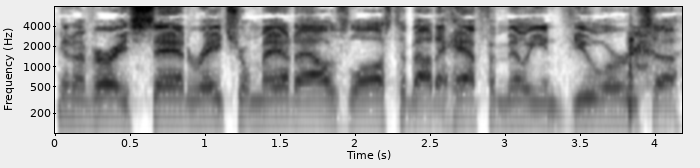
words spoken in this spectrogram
You know, very sad. Rachel Maddow's lost about a half a million viewers. Uh,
